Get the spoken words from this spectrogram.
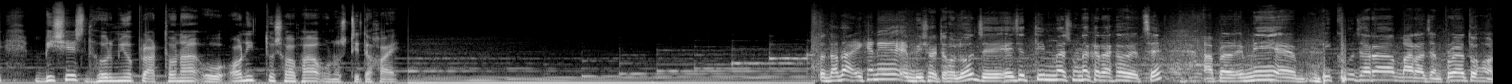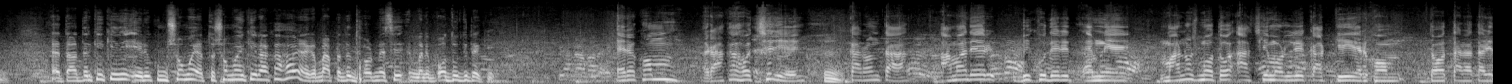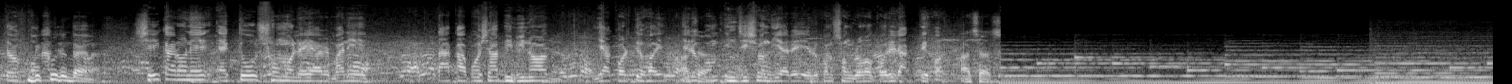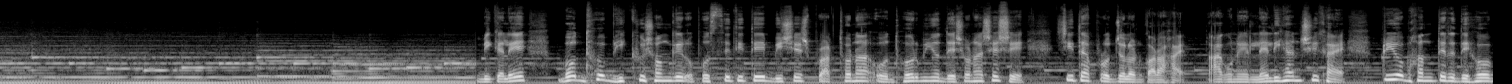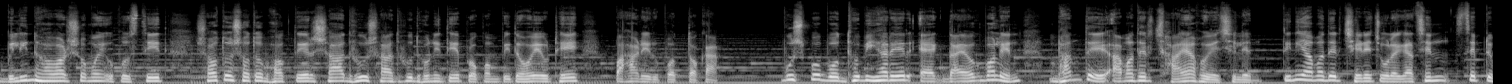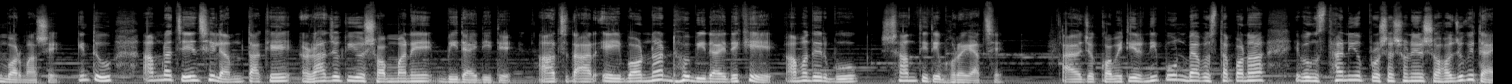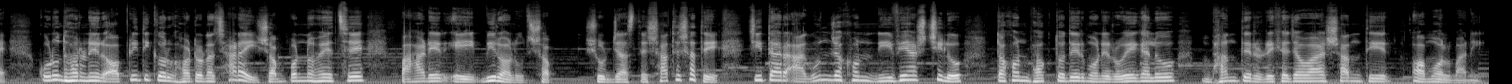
বিশেষ ধর্মীয় প্রার্থনা ও অনিত্য সভা অনুষ্ঠিত হয়। তো দাদা, এখানে বিষয়টা হলো যে এই যে তিন মাস ওনাকে রাখা হয়েছে, আপনার এমনি ভিক্ষু যারা মারা যান, প্রয়াত হন তাদেরকে কি এরকম সময়, এত সময় কি রাখা হয়? আপনাদের ধর্মের মানে পদ্ধতিটা কি? এরকম রাখা হচ্ছে যে কারণটা আমাদের ভিক্ষুদের এমনি মানুষ মতো আজকে মরলে কাটকে এরকম তো তাড়াতাড়ি তো করা ভিক্ষুদের দেয় না। সেই কারণে একটু সময় আর মানে টাকা পয়সা বিভিন্ন ইয়া করতে হয় এরকম ইঞ্জেকশন দিয়ে এরকম সংগ্রহ করে রাখতে হয়। আচ্ছা আচ্ছা। বিকেলে বৌদ্ধ ভিক্ষু সংঘের উপস্থিতিতে বিশেষ প্রার্থনা ও ধর্মীয় দেশনা শেষে চিতা প্রজ্বলন করা হয়। আগুনের লেলিহান শিখায় প্রিয় ভান্তের দেহ বিলীন হওয়ার সময় উপস্থিত শত শত ভক্তের সাধু সাধু ধ্বনিতে প্রকম্পিত হয়ে ওঠে পাহাড়ের উপত্যকা। পুষ্প বৌদ্ধবিহারের এক দায়ক বলেন, ভান্তে, আমাদের ছায়া হয়েছিলেন। তিনি আমাদের ছেড়ে চলে গেছেন সেপ্টেম্বর মাসে। কিন্তু আমরা চেয়েছিলাম তাকে রাজকীয় সম্মানে বিদায় দিতে। আজ তার এই বর্ণাঢ্য বিদায় দেখে আমাদের বুক শান্তিতে ভরে গেছে। আয়োজক কমিটির নিপুণ ব্যবস্থাপনা এবং স্থানীয় প্রশাসনের সহযোগিতায় কোনো ধরনের অপ্রীতিকর ঘটনা ছাড়াই সম্পন্ন হয়েছে পাহাড়ের এই বিরল উৎসব। সূর্যাস্তের সাথে সাথে চিতার আগুন যখন নিভে আসছিল, তখন ভক্তদের মনে রয়ে গেল, ভান্তের রেখে যাওয়া শান্তির অমল বাণী।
